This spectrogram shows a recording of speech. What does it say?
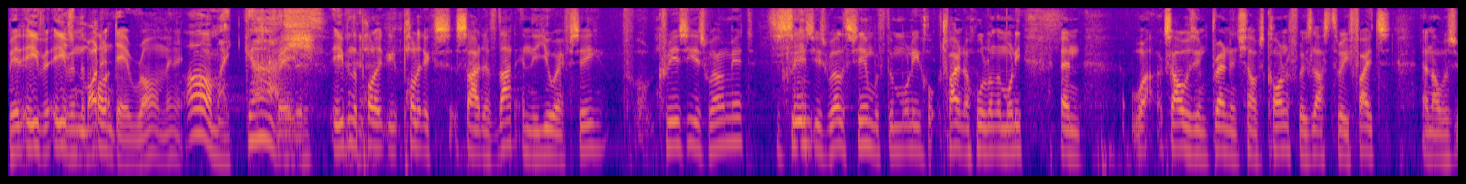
Mate, even even it's the modern poli- day Rome, innit? Oh my gosh! Even the politi- politics side of that in the UFC, crazy as well, mate. It's the crazy same- as well. Same with the money, ho- trying to hold on the money. And because I was in Brendan Sharp's corner for his last three fights, and I was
